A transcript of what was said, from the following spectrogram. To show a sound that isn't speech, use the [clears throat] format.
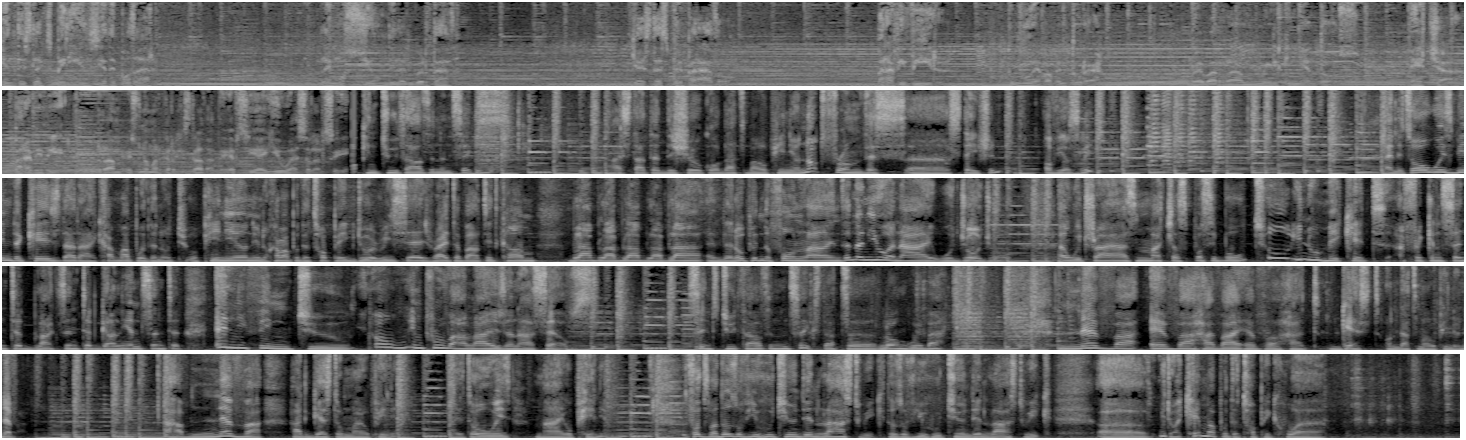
¿Sientes la experiencia de poder? ¿La emoción de la libertad? Ya estás preparado para vivir tu nueva aventura. Nueva RAM 1500. Hecha para vivir. RAM es una marca registrada de FCI US LLC. In 2006, I started this show called That's My Opinion. Not from this uh, station, obviously. And it's always been the case that I come up with an opinion, you know, come up with a topic, do a research, write about it, come, blah, blah, blah, blah, blah, and then open the phone lines. And then you and I will Jojo. And we try as much as possible to, you know, make it African centered, black centered, Ghanaian centered, anything to, you know, improve our lives and ourselves. Since 2006, that's a long way back. Never, ever have I ever had guests on That's My Opinion. Never. I have never had guests on my opinion. It's always my opinion. Folks, but those of you who tuned in last week, those of you who tuned in last week, uh, you know, I came up with a topic where,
